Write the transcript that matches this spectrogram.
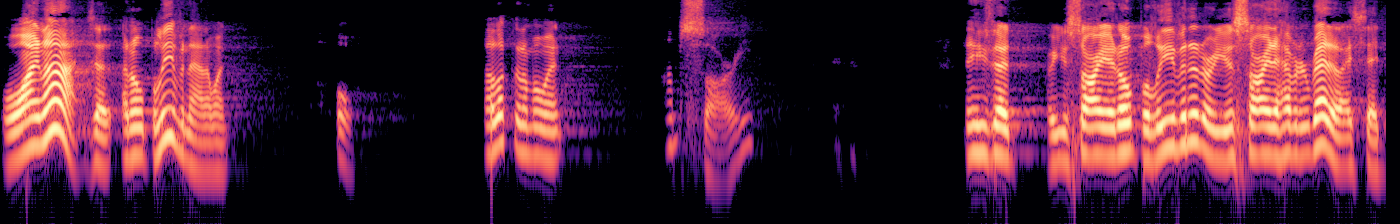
Well, why not? He said, I don't believe in that. I went, Oh. I looked at him and went, I'm sorry. And he said, Are you sorry I don't believe in it or are you sorry I haven't read it? I said,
